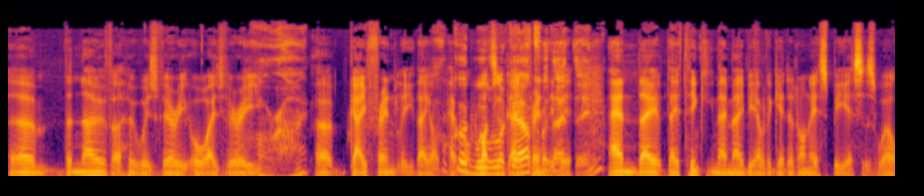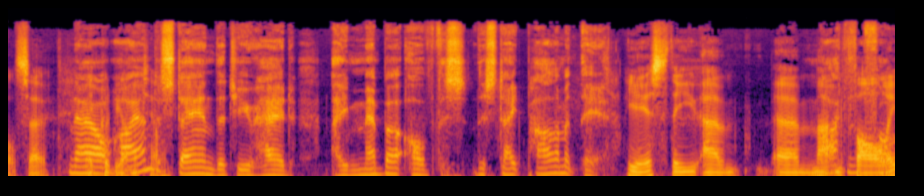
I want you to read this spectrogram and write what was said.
um, the Nova, who is very always very All right. uh, gay friendly. They have good, we'll lots of gay friendly that there. and they they're thinking they may be able to get it on SBS as well. So Now, it could be on I the understand that you had a member of the, the state parliament there. Yes, the um, um, Martin, Martin Foley,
